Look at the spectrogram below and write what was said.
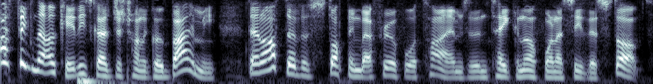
I think that okay, these guys are just trying to go by me. Then after stopping about three or four times and then taking off when I see they're stopped,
